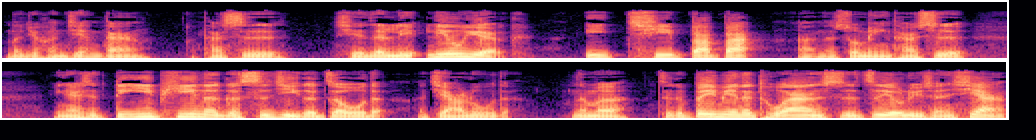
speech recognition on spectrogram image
那就很简单，它是写着 New New York 一七八八啊，那说明它是。应该是第一批那个十几个州的加入的。那么这个背面的图案是自由女神像，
